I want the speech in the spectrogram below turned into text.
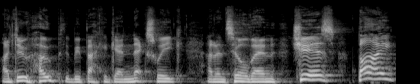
I do hope we'll be back again next week. And until then, cheers. Bye.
